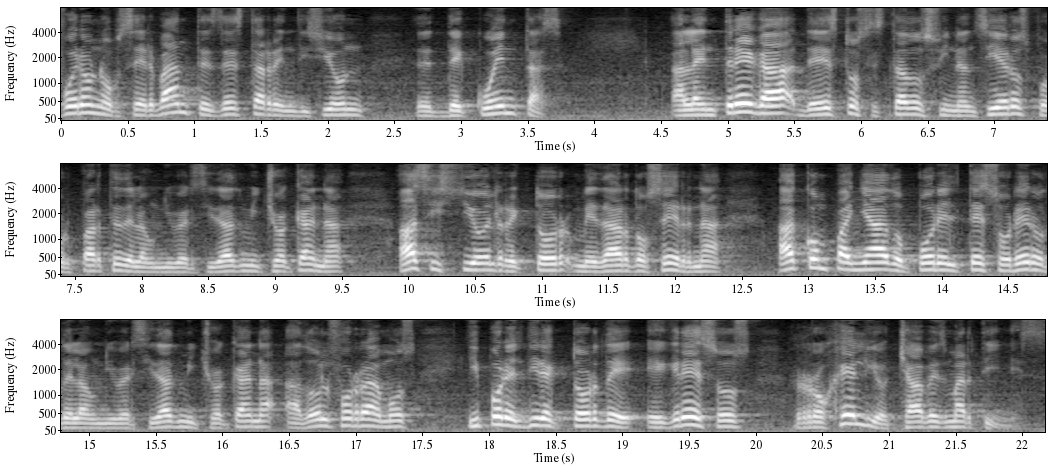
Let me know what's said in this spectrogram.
fueron observantes de esta rendición eh, de cuentas a la entrega de estos estados financieros por parte de la Universidad Michoacana asistió el rector Medardo Serna, acompañado por el tesorero de la Universidad Michoacana, Adolfo Ramos, y por el director de egresos, Rogelio Chávez Martínez.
